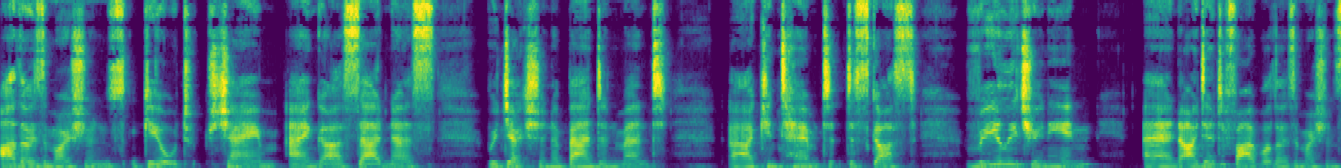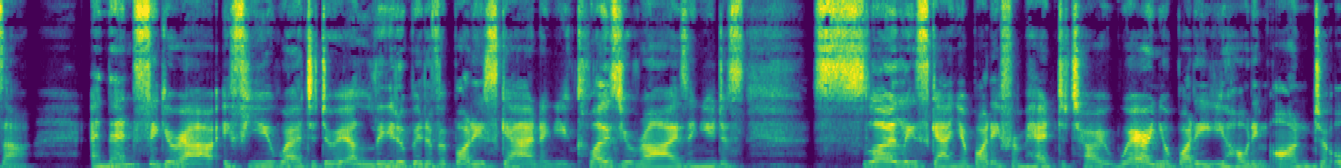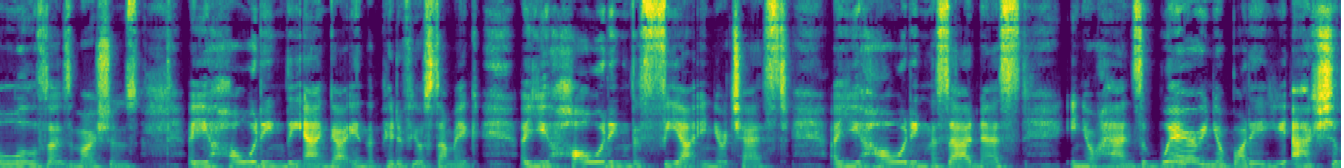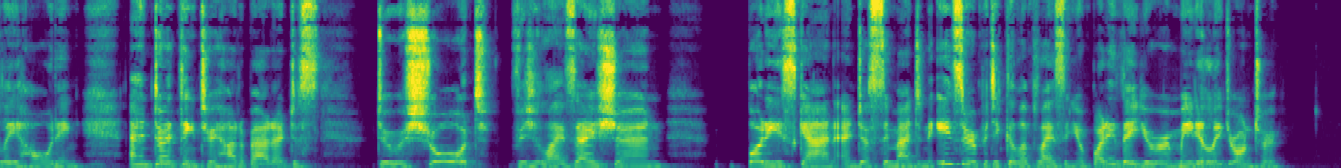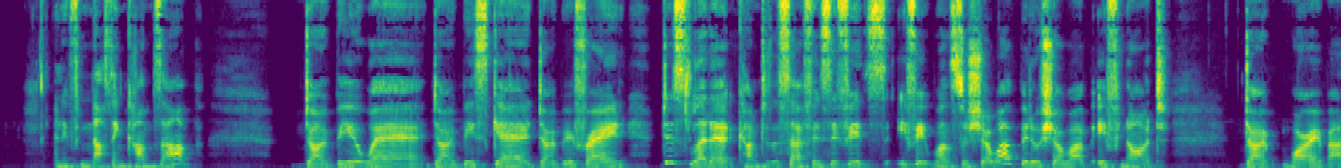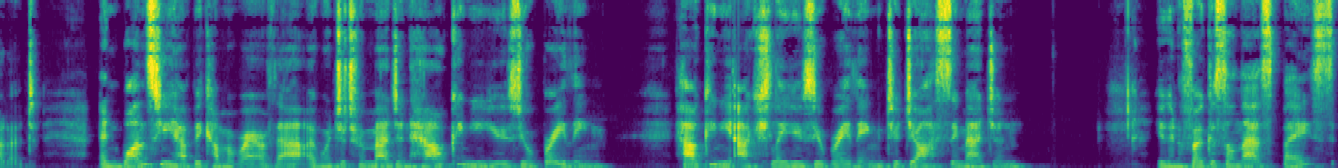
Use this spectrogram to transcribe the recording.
Are those emotions guilt, shame, anger, sadness, rejection, abandonment, uh, contempt, disgust? Really tune in and identify what those emotions are. And then figure out if you were to do a little bit of a body scan and you close your eyes and you just slowly scan your body from head to toe. Where in your body are you holding on to all of those emotions? Are you holding the anger in the pit of your stomach? Are you holding the fear in your chest? Are you holding the sadness in your hands. Where in your body are you actually holding? And don't think too hard about it. Just do a short visualization, body scan, and just imagine is there a particular place in your body that you're immediately drawn to? And if nothing comes up, don't be aware, don't be scared, don't be afraid. Just let it come to the surface. If it's if it wants to show up, it'll show up. If not, don't worry about it. And once you have become aware of that, I want you to imagine how can you use your breathing? How can you actually use your breathing to just imagine you're going to focus on that space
